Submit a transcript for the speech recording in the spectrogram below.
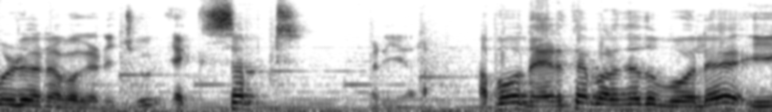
മുഴുവൻ അവഗണിച്ചു എക്സെപ്റ്റ് മണിയറ അപ്പോൾ നേരത്തെ പറഞ്ഞതുപോലെ ഈ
